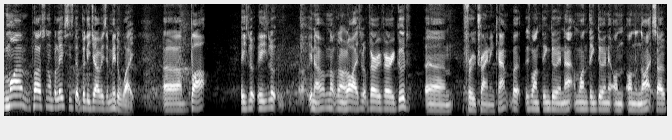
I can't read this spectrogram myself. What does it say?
my personal beliefs is that Billy Joe is a middleweight, um, but he's look he's look you know I'm not going to lie he's looked very very good um, through training camp. But there's one thing doing that and one thing doing it on on the night. So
